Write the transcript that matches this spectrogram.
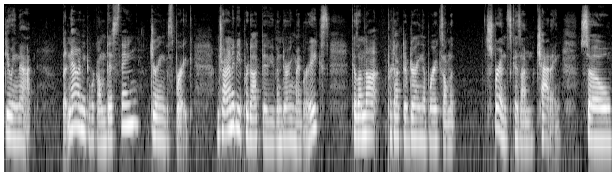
doing that. But now I need to work on this thing during this break. I'm trying to be productive even during my breaks because I'm not productive during the breaks on the sprints because I'm chatting. So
